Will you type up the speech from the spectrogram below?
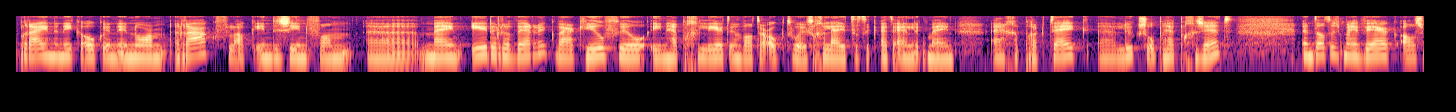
Brian en ik ook een enorm raakvlak in de zin van uh, mijn eerdere werk, waar ik heel veel in heb geleerd en wat er ook toe heeft geleid dat ik uiteindelijk mijn eigen praktijk uh, Lux op heb gezet. En dat is mijn werk als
